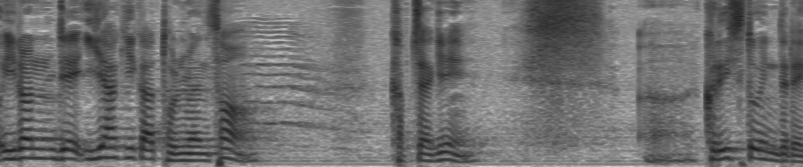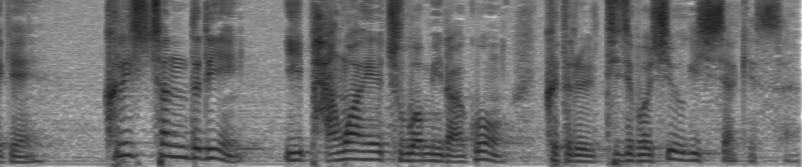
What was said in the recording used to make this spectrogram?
이런 이제 이야기가 돌면서 갑자기 어, 그리스도인들에게 크리스천들이 이 방화의 주범이라고 그들을 뒤집어 씌우기 시작했어요.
